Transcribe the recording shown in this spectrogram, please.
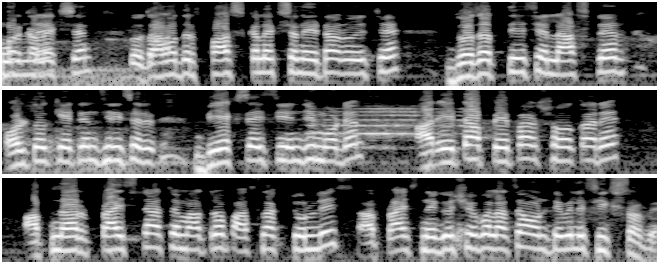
মোর কালেকশন তো আমাদের ফার্স্ট কালেকশনে এটা রয়েছে। দু হাজার তেইশে লাস্টের অল্টো কেটেন সিরিজের বিএক্সআই সিএনজি মডেল আর এটা পেপার সহকারে আপনার প্রাইসটা আছে মাত্র পাঁচ লাখ চল্লিশ। আর প্রাইস নেগোসিয়েবল আছে অন টেবিলে ফিক্সড হবে।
